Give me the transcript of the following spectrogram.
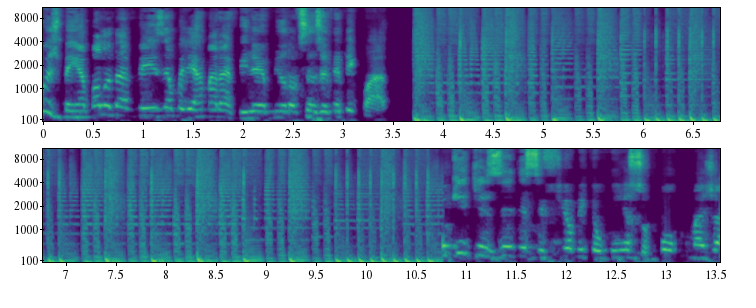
Pois bem, a bola da vez é a Mulher Maravilha 1984. Que dizer desse filme que eu conheço pouco, mas já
